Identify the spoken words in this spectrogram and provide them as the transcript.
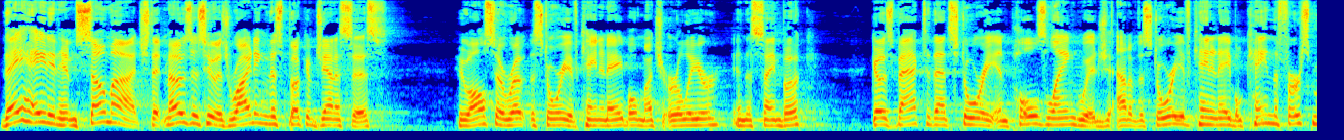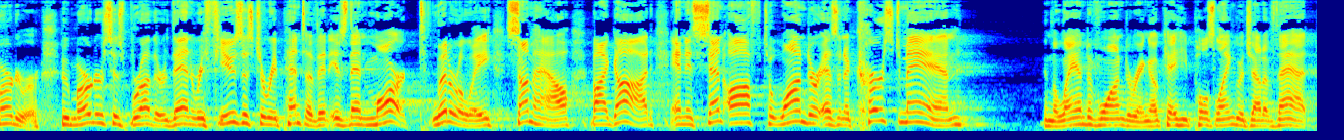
They hated him so much that Moses, who is writing this book of Genesis, who also wrote the story of Cain and Abel much earlier in the same book, goes back to that story and pulls language out of the story of Cain and Abel. Cain, the first murderer, who murders his brother, then refuses to repent of it, is then marked, literally, somehow, by God, and is sent off to wander as an accursed man in the land of wandering, okay, he pulls language out of that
